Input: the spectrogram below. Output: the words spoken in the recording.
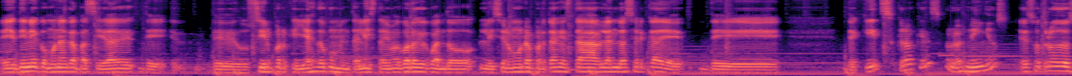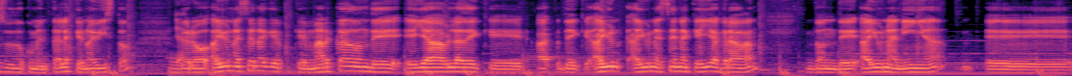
ella tiene como una capacidad de, deducir porque ya es documentalista. Yo me acuerdo que cuando le hicieron un reportaje estaba hablando acerca de The Kids, creo que es, con los niños. Es otro de sus documentales que no he visto. Pero hay una escena que, que, marca donde ella habla de que, ah, de que hay, un, hay una escena que ella graba donde hay una niña eh,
